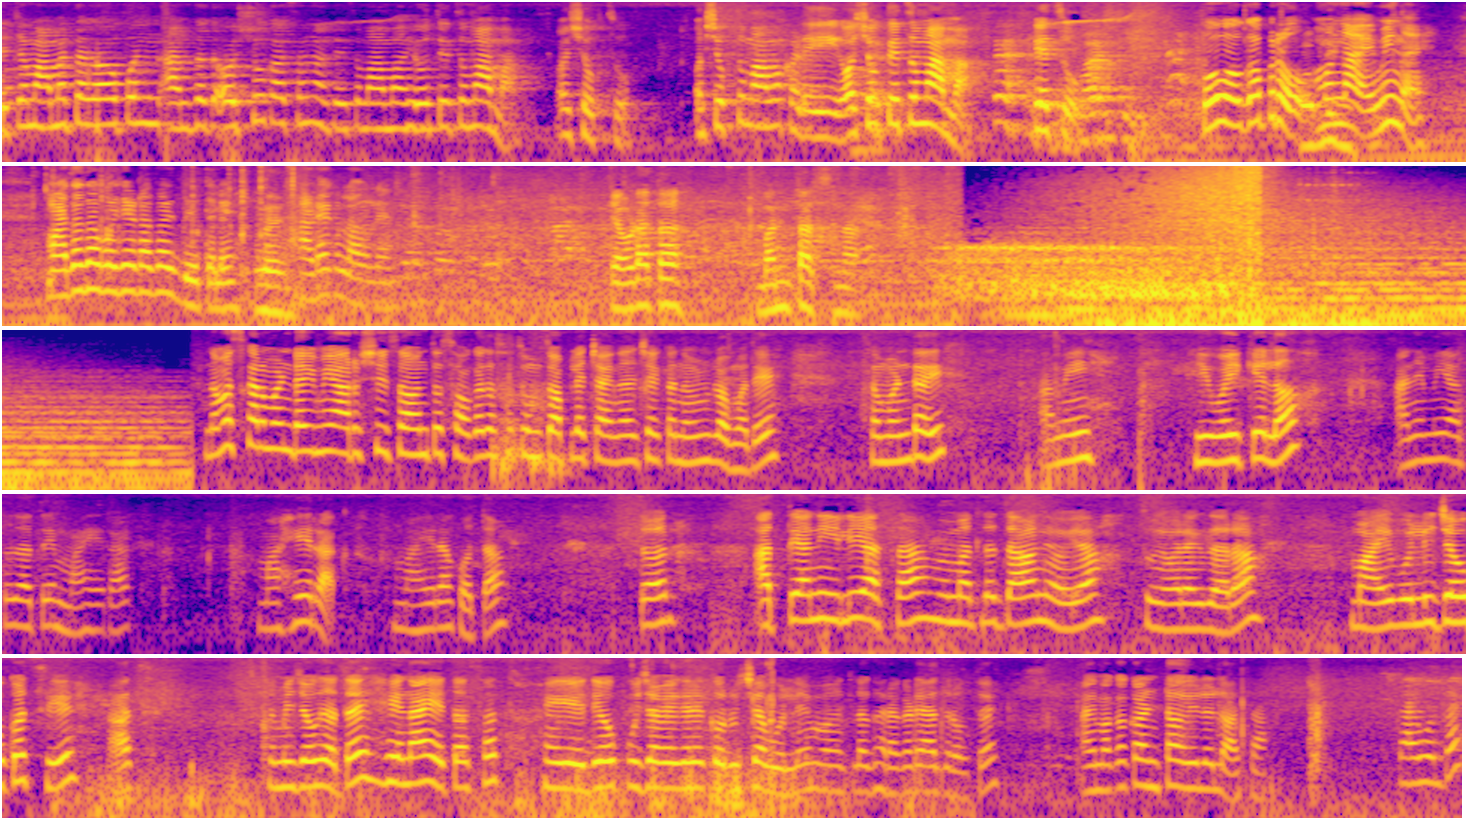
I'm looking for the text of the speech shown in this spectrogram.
ह्याच्या मामाचा गाव पण आमचा अशोक असा ना त्याचा मामा ह्यो त्याचा मामा अशोकचो. अशोक तो मामाकडे अशोक त्याचा मामा हेचो. हो गप्रो मग नाही मी नाही. माझा तर बजेट आताच देतले नाही. आड्याक लावल्या तेवढा तर बनताच ना. नमस्कार मंडळी मी आरुषी सावंत. स्वागत असं तुमचं आपल्या चॅनलच्या एका नवीन ब्लॉगमध्ये तर मंडळी आम्ही ही वय केलं. आणि मी आता जाते माहेराक माहेराक माहेराक होता. तर आत्याने इली असा मी म्हटलं जाऊन येऊया तुनवर एक जरा. माई बोलली जेवकच ये आज. तुम्ही जेव जात आहे हे नाही येत असत. हे देवपूजा वगैरे करूच्या बोलले. मग म्हटलं घराकडे आज राहतोय आणि मग कंटाळ येलेलो असा. काय बोलताय?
